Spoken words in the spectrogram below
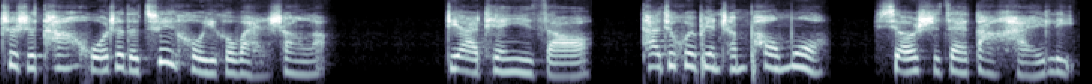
这是他活着的最后一个晚上了。第二天一早，它就会变成泡沫，消失在大海里。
